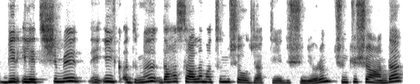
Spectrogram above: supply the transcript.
bir iletişimi ilk adımı daha sağlam atılmış olacak diye düşünüyorum. Çünkü şu anda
